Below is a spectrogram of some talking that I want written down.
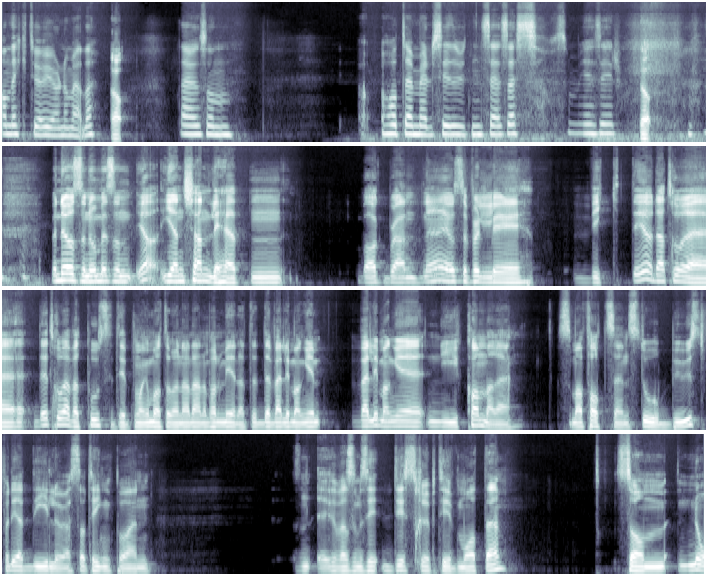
Han nekter jo å gjøre noe med det. Ja. Det er jo sånn HTML-side uten CSS, som vi sier. Ja. Men det er også noe med sånn, ja, gjenkjenneligheten bak brandene er jo selvfølgelig viktig, og tror jeg, det tror jeg har vært positivt på mange måter under denne pandemien, at det er veldig mange, veldig mange nykommere som har fått seg en stor boost, fordi at de løser ting på en sånn, eh, hva skal man si, disruptiv måte, som nå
